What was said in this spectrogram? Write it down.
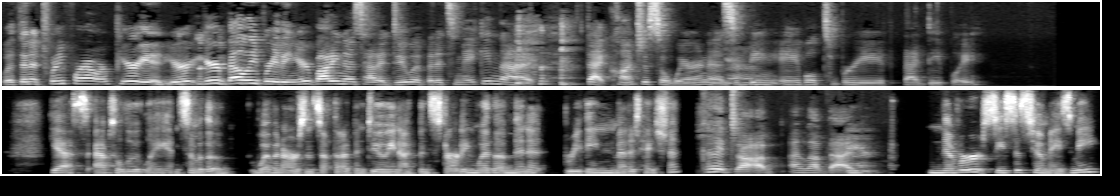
within a 24 hour period. You're, you're belly breathing. Your body knows how to do it, but it's making that, that conscious awareness of being able to breathe that deeply. Yes, absolutely. And some of the webinars and stuff that I've been doing, I've been starting with a minute breathing meditation. Good job. I love that. Never ceases to amaze me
